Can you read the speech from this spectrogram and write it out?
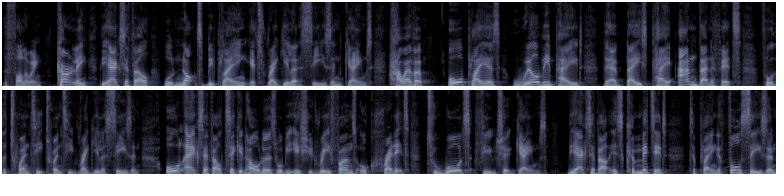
the following Currently, the XFL will not be playing its regular season games. However, all players will be paid their base pay and benefits for the 2020 regular season. All XFL ticket holders will be issued refunds or credit towards future games. The XFL is committed to playing a full season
